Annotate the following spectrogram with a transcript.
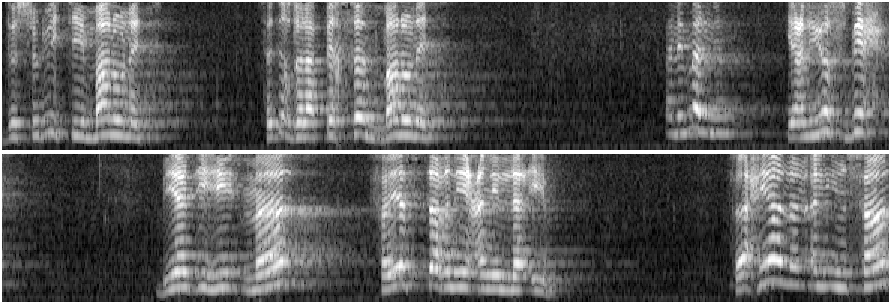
de celui qui est malhonnête, c'est-à-dire de la personne malhonnête. يعني من يعني يصبح بيده مال فيستغني عن اللئيم. فأحيانا الإنسان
